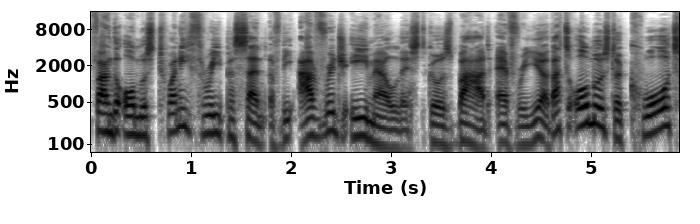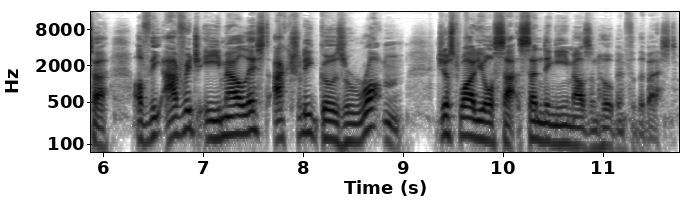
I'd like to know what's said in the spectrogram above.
found that almost 23% of the average email list goes bad every year. That's almost a quarter of the average email list actually goes rotten just while you're sat sending emails and hoping for the best.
